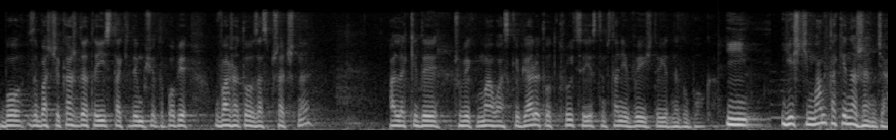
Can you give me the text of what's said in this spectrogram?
bo zobaczcie, każdy ateista, kiedy mu się to powie, uważa to za sprzeczne, ale kiedy człowiek ma łaskę wiary, to od Trójcy jestem w stanie wyjść do jednego Boga. I jeśli mam takie narzędzia,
